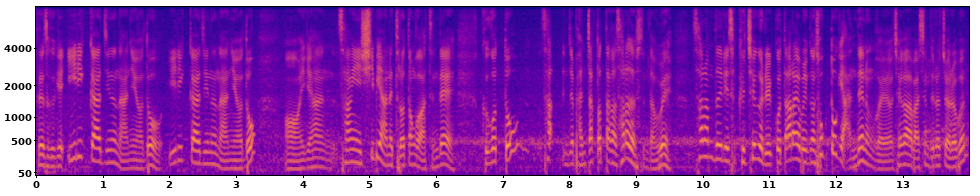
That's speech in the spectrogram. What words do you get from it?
그래서 그게 1위까지는 아니어도 1위까지는 아니어도 어 이게 한 상위 10위 안에 들었던 것 같은데 그것도 사, 이제 반짝 떴다가 사라졌습니다. 왜? 사람들이 그 책을 읽고 따라해 보니까 속독이 안 되는 거예요. 제가 말씀드렸죠, 여러분.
